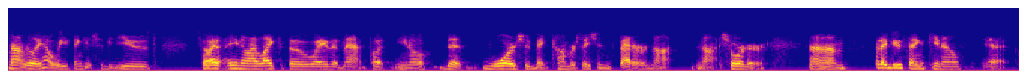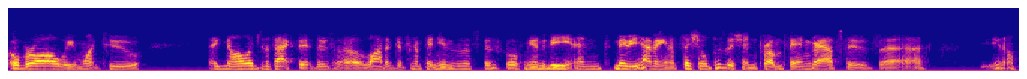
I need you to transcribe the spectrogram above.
not really how we think it should be used. So I, you know, I liked the way that Matt put, you know, that war should make conversations better, not not shorter. Um, but I do think, you know, uh, overall we want to acknowledge the fact that there's a lot of different opinions in the statistical community, and maybe having an official position from Fangraphs is, uh, you know,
